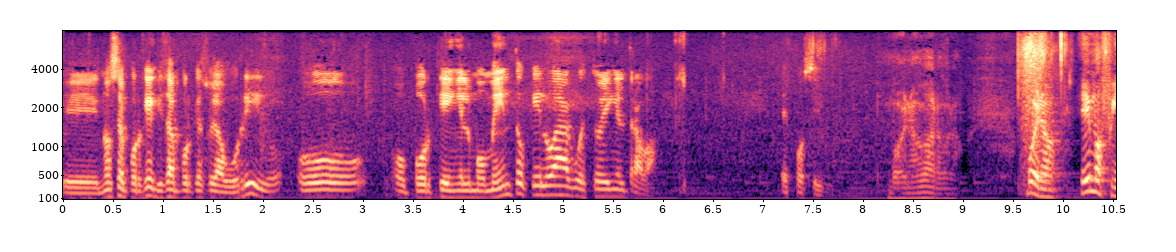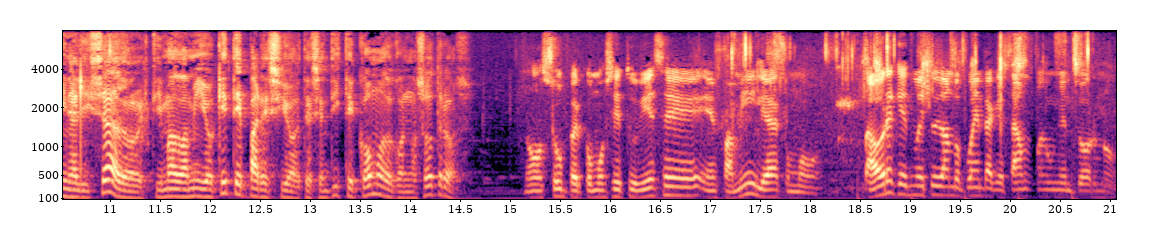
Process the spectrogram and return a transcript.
Eh, no sé por qué, quizás porque soy aburrido o, o porque en el momento que lo hago estoy en el trabajo. Es posible. Bueno, bárbaro. Bueno, hemos finalizado, estimado amigo. ¿Qué te pareció? ¿Te sentiste cómodo con nosotros? No, súper, como si estuviese en familia, como ahora que me estoy dando cuenta que estamos en un entorno,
